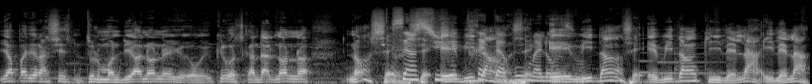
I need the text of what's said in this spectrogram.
il n'y a pas de racisme, tout le monde dit, ah non, non, il au scandale, non, non, non, c'est évident, c'est évident, c'est évident qu'il est là, il est là.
